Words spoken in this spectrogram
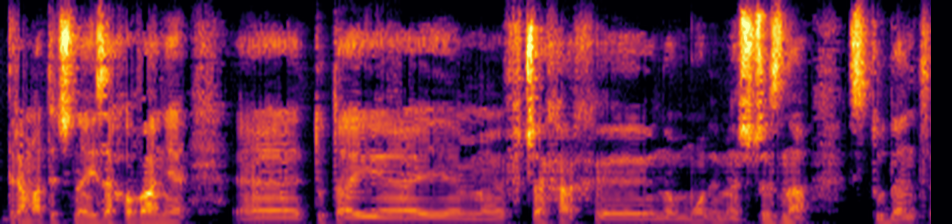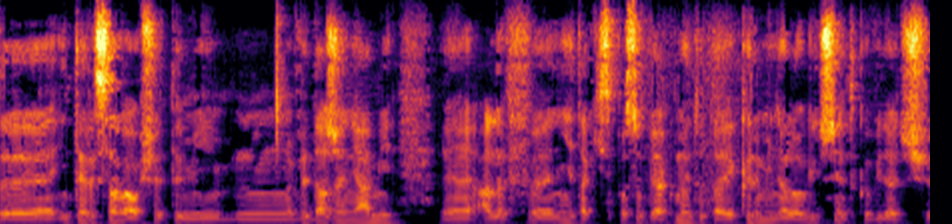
dramatyczne jej zachowanie. E, Tutaj e, w Czechach e, no, młody mężczyzna, student interesował się tymi wydarzeniami, ale w nie taki sposób jak my tutaj kryminologicznie, tylko widać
